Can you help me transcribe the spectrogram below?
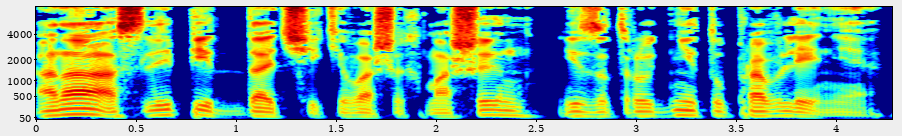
Она ослепит датчики ваших машин и затруднит управление.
